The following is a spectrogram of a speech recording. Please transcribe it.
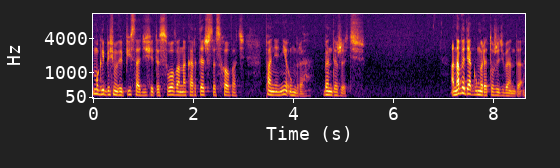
moglibyśmy wypisać dzisiaj te słowa na karteczce, schować. Panie, nie umrę, będę żyć. A nawet jak umrę, to żyć będę.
